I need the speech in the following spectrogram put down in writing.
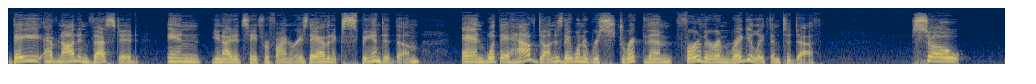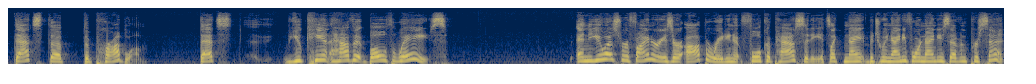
They have not invested in United States refineries. They haven't expanded them. And what they have done is they want to restrict them further and regulate them to death. So that's the the problem. That's you can't have it both ways. And the US refineries are operating at full capacity. It's like ni- between 94 and 97%.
